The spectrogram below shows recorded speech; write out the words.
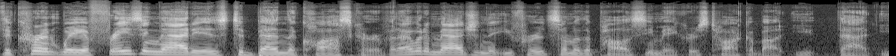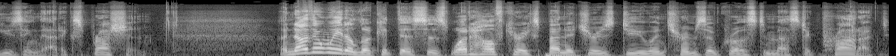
The current way of phrasing that is to bend the cost curve. And I would imagine that you've heard some of the policymakers talk about that using that expression. Another way to look at this is what healthcare expenditures do in terms of gross domestic product.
